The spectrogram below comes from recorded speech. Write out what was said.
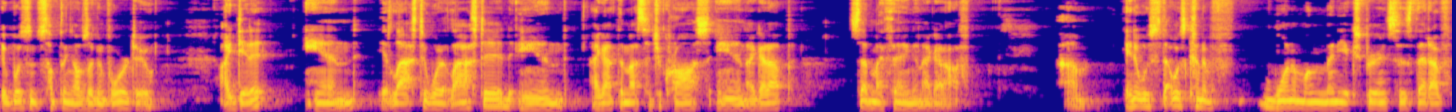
it wasn't something I was looking forward to. I did it, and it lasted what it lasted, and I got the message across, and I got up, said my thing, and I got off. Um, and it was that was kind of one among many experiences that I've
